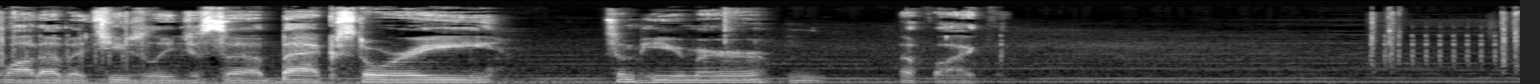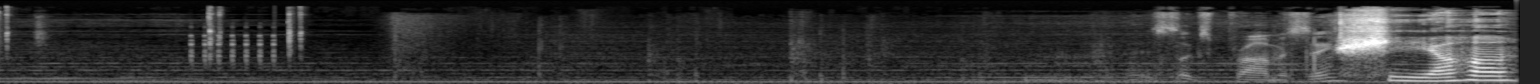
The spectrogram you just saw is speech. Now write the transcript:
A lot of it's usually just a backstory, some humor, and stuff like that. This looks promising. Yeah, huh?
